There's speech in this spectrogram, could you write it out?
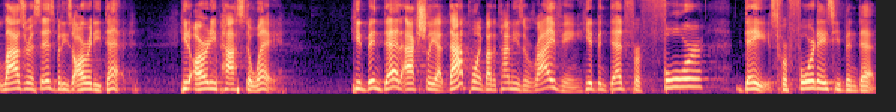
Lazarus is, but he's already dead. He'd already passed away. He'd been dead actually at that point, by the time he's arriving, he had been dead for four days. For four days, he'd been dead.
